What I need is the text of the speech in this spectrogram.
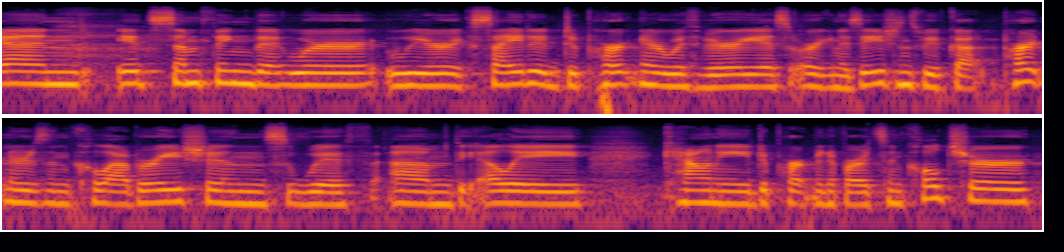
and it's something that we're we're excited to partner with various organizations. We've got partners and collaborations with um, the LA County Department of Arts and Culture,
